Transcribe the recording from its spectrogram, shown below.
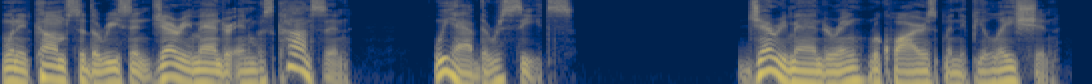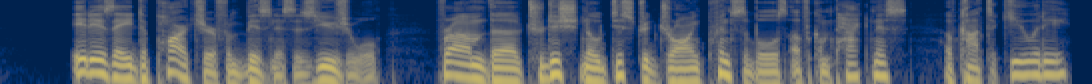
when it comes to the recent gerrymander in Wisconsin, we have the receipts. Gerrymandering requires manipulation. It is a departure from business as usual, from the traditional district drawing principles of compactness, of contiguity,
